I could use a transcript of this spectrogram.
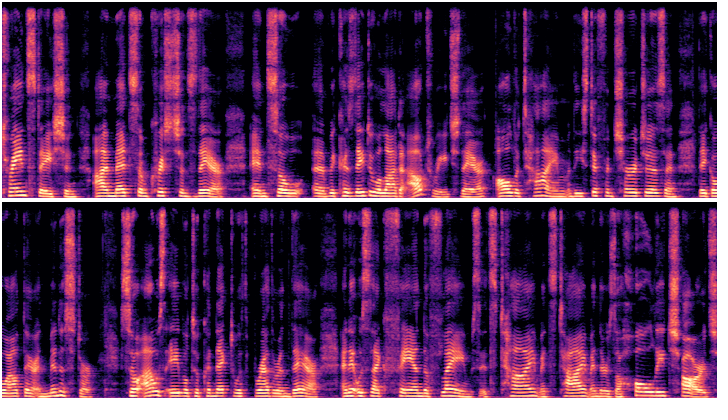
train station, I met some Christians there. And so, uh, because they do a lot of outreach there all the time, these different churches, and they go out there and minister. So, I was able to connect with brethren there. And it was like fan the flames. It's time, it's time, and there's a holy charge.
